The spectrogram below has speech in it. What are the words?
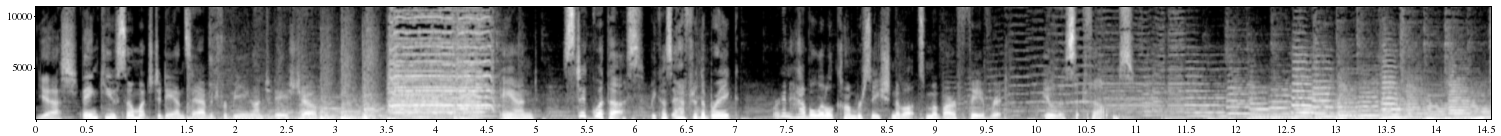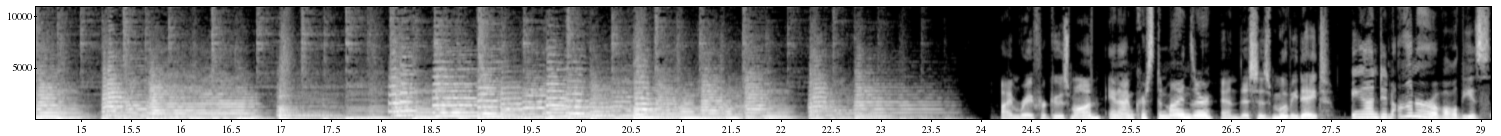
Yes. Thank you so much to Dan Savage for being on today's show. And stick with us because after the break, we're going to have a little conversation about some of our favorite illicit films. I'm Rafer Guzman, And I'm Kristen Meinzer. and this is Movie Date. And in honor of all these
